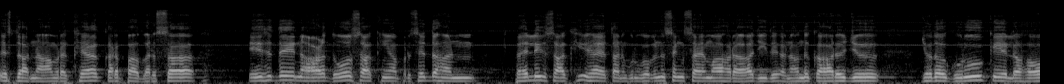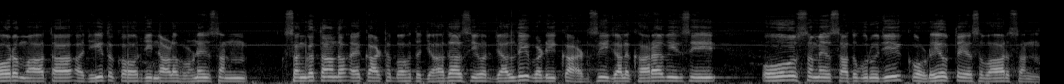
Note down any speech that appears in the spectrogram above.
ਇਸ ਦਾ ਨਾਮ ਰੱਖਿਆ ਕਿਰਪਾ ਵਰਸਾ। ਇਸ ਦੇ ਨਾਲ ਦੋ ਸਾਖੀਆਂ ਪ੍ਰਸਿੱਧ ਹਨ। ਪਹਿਲੀ ਸਾਖੀ ਹੈ ਧੰਨ ਗੁਰੂ ਗੋਬਿੰਦ ਸਿੰਘ ਸਾਹਿਬ ਮਹਾਰਾਜ ਜੀ ਦੇ ਆਨੰਦ ਕਾਰਜ। ਜਦੋਂ ਗੁਰੂ ਕੇ ਲਾਹੌਰ ਮਾਤਾ ਅਜੀਤ ਕੌਰ ਜੀ ਨਾਲ ਹੋਣੇ ਸਨ, ਸੰਗਤਾਂ ਦਾ ਇਕੱਠ ਬਹੁਤ ਜ਼ਿਆਦਾ ਸੀ ਔਰ ਜਲਦੀ ਬੜੀ ਘਾਟ ਸੀ ਜਲਖਾਰਾ ਵੀ ਸੀ। ਉਸ ਸਮੇਂ ਸਤਿਗੁਰੂ ਜੀ ਘੋੜੇ ਉੱਤੇ ਸਵਾਰ ਸਨ।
